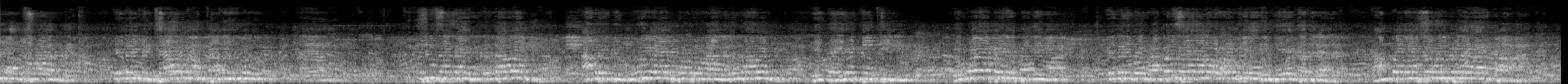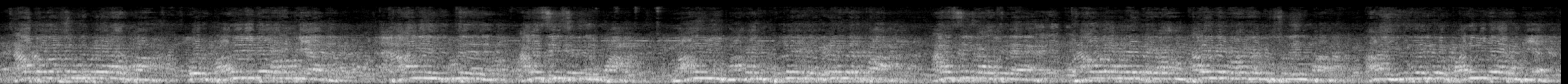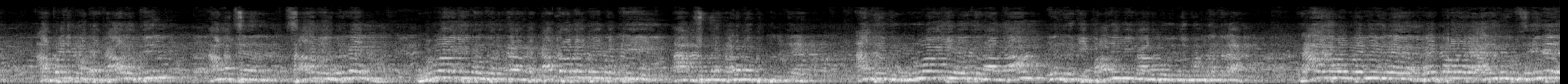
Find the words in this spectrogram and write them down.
கலிகால் சோழன். இன்றைக்கு சேர்மன் தலைவர் சிவசங்கர் இருந்தாலும் அன்றைக்கு முருகன் போன்றவனாக இருந்தாலும் இந்த இயக்கத்தில் எவ்வளவு பெரிய பதவி? இன்றைக்கு ஒரு அபசரம் உடம்பு இந்த இயக்கத்தில் ஐம்பது வருஷம் உறுப்பினராக இருப்பான். நாற்பது வருஷம் உறுப்பினராக இருப்பான். ஒரு பதவியே வர முடியாது. தாலி இருந்து அரசியல் செய்திருப்பான் மாணவி மகன் பிள்ளைகள் இழந்திருப்பான் வைத்ததால் தான் இன்றைக்கு பதவி அனுபவித்துக் கொண்டிருக்கிறார் ராஜபவன் பள்ளியில வேட்பாளரை அறிமுகம் செய்து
